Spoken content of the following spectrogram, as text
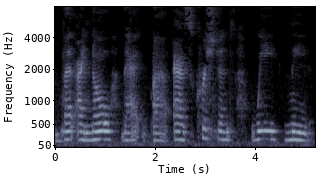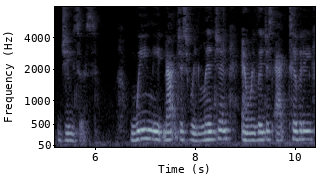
But I know that uh, as Christians, we need Jesus. We need not just religion and religious activity,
